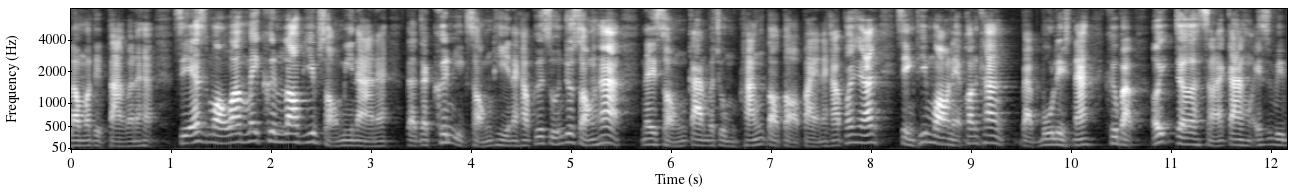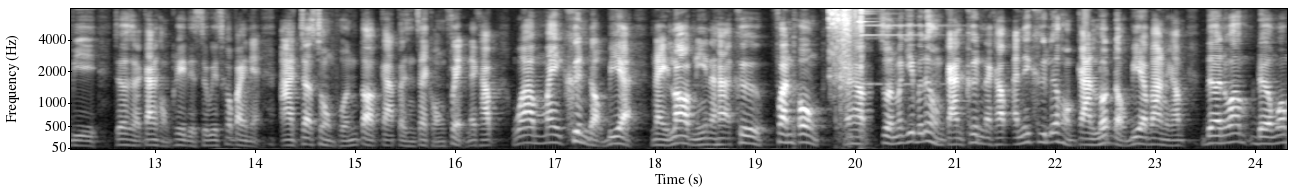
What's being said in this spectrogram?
เรามาติดตามกันนะฮะ CS มองว่าไม่ขึ้นรอบ 22 มีนานะ แต่จะขึ้นอีก 2 ทีนะครับ คือ 0.25 ใน 2 การประชุมครั้งต่อๆไปนะครับ เพราะฉะนั้นสิ่งที่มองเนี่ยค่อนข้างแบบ bullish นะ คือแบบ เอ้ย เจอสถานการณ์ของ SVB เจอสถานการณ์ของ Credit Suisse เข้าไปเนี่ยอาจจะส่งผลต่อการตัดสินใจของของเฟดนะครับว่าไม่ขึ้นดอกเบี้ยในรอบนี้นะฮะคือฟันธงนะครับส่วนเมื่อกี้เป็นเรื่องของการขึ้นนะครับอันนี้คือเรื่องของการลดดอกเบี้ยบ้างนะครับเดินว่าเดิมว่า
